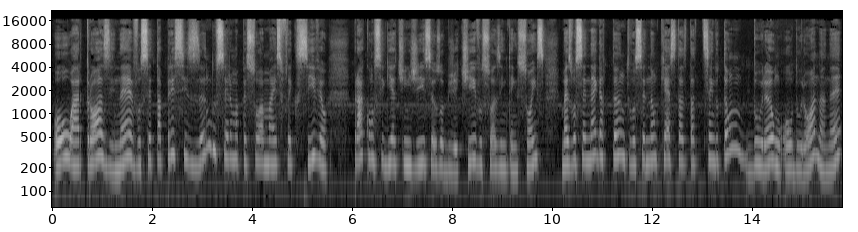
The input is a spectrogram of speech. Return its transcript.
ou a artrose, né? Você está precisando ser uma pessoa mais flexível para conseguir atingir seus objetivos, suas intenções, mas você nega tanto, você não quer estar tá sendo tão durão ou durona, né?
